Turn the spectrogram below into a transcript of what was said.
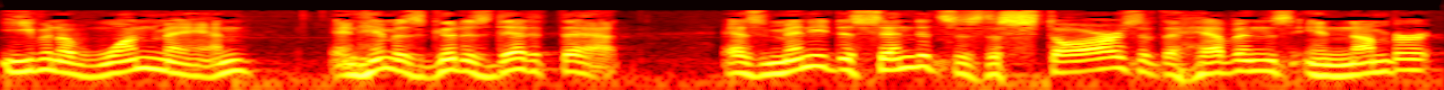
even of one man, and him as good as dead at that, as many descendants as the stars of the heavens in number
